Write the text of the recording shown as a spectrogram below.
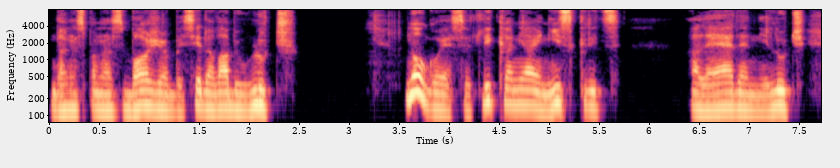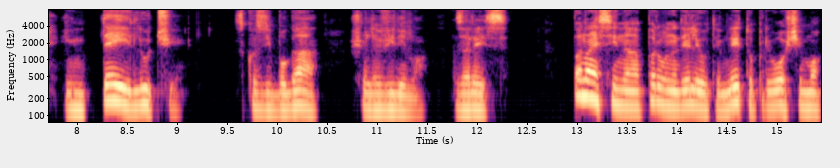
danes pa nas božja beseda vabi v luč. Mnogo je svetlikanja in iskric, ali eden je luč in tej luči skozi Boga šele vidimo, za res. Pa naj si na prvo nedeljo v tem letu privoščimo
